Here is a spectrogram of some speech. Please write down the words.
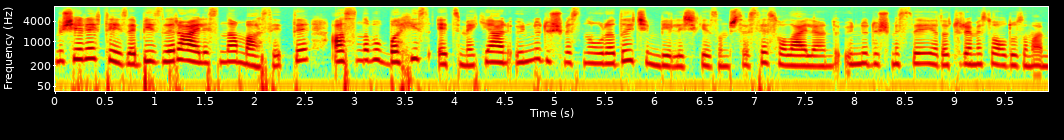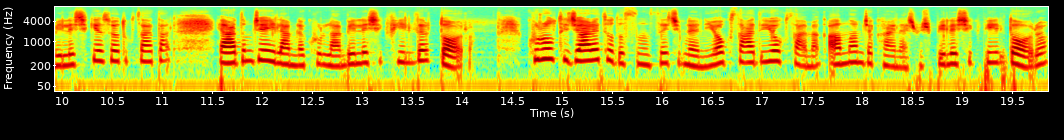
Müşerref teyze bizlere ailesinden bahsetti. Aslında bu bahis etmek yani ünlü düşmesine uğradığı için birleşik yazılmıştır. Ses olaylarında ünlü düşmesi ya da türemesi olduğu zaman birleşik yazıyorduk zaten. Yardımcı eylemle kurulan birleşik fiildir. Doğru. Kurul ticaret odasının seçimlerini yok saydı. Yok saymak anlamca kaynaşmış birleşik fiil doğru.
